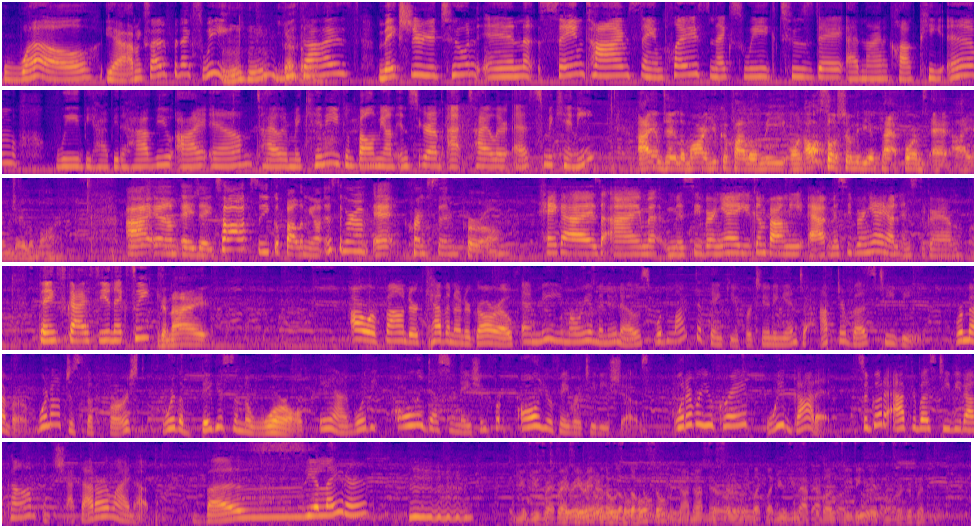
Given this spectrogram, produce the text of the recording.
Well, yeah, I'm excited for next week. Mm-hmm, you guys, make sure you're tuned in. Same time, same place next week, Tuesday at 9 o'clock p.m. We'd be happy to have you. I am Tyler McKinney. You can follow me on Instagram at Tyler S. McKinney. I am Jay Lamar. You can follow me on all social media platforms at I am Jay Lamar. I am AJ Talk, so you can follow me on Instagram at Crimson Pearl. Hey guys, I'm Missy Bernier. You can follow me at Missy Bernier on Instagram. Thanks, guys. See you next week. Good night. Our founder, Kevin Undergaro, and me, Maria Menounos, would like to thank you for tuning in to AfterBuzz TV. Remember, we're not just the first, we're the biggest in the world, and we're the only destination for all your favorite TV shows. Whatever you crave, we've got it. So go to AfterBuzzTV.com and check out our lineup. Buzz you later. The views expressed herein are those of the host only, not necessarily reflect views of AfterBuzz TV or its owners or principals.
